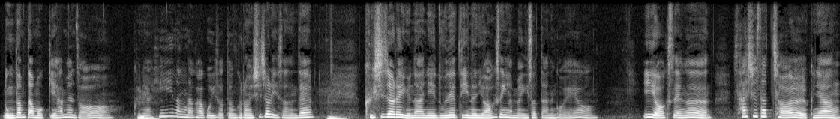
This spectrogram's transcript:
농담 따먹기 하면서 그냥 음. 희희낙낙하고 있었던 그런 시절이 있었는데 음. 그 시절에 유난히 눈에 띄는 여학생이 한 명 있었다는 거예요. 이 여학생은 사시사철 그냥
